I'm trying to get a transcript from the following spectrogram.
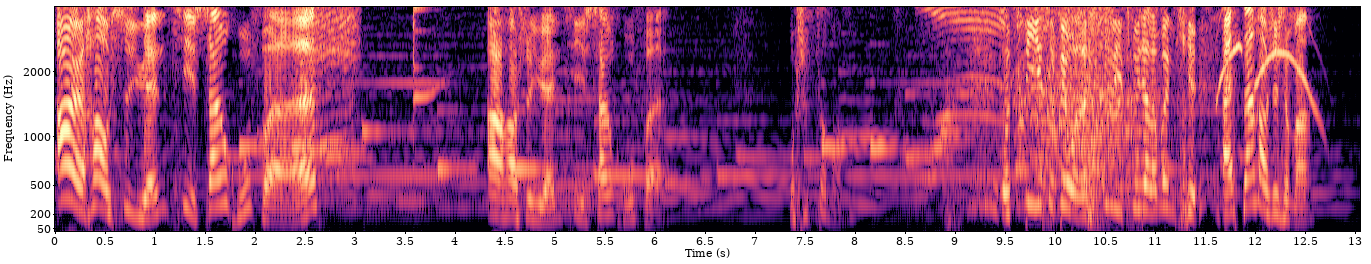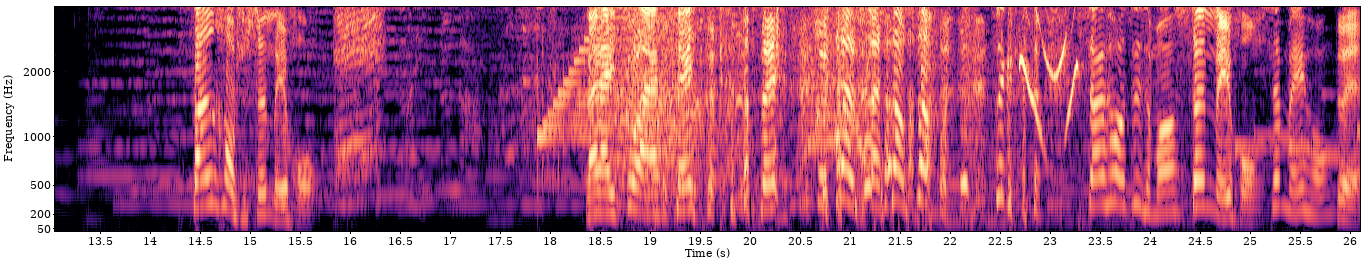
二号是元气珊瑚粉。二号是元气珊瑚粉。我是色盲吗？我第一次对我的视力出现了问题。哎，三号是什么？三号是深玫红。来来，你过来，谁 谁就站出来上色。这个三号是什么？深玫红。深玫红。对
